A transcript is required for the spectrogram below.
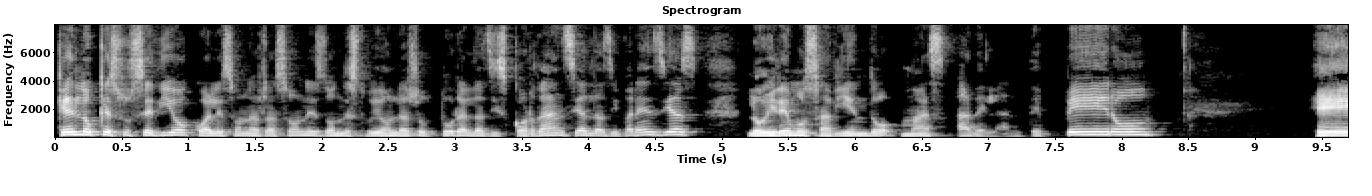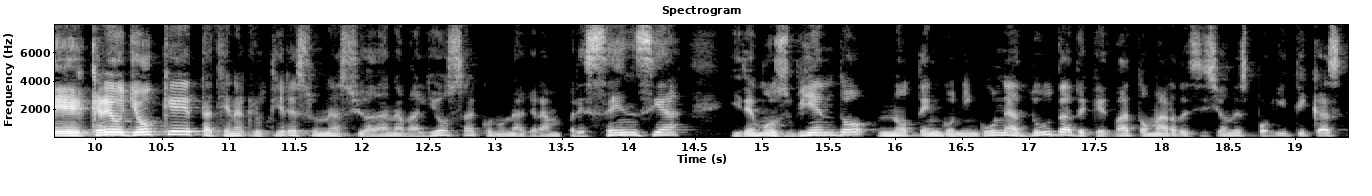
¿Qué es lo que sucedió? ¿Cuáles son las razones? ¿Dónde estuvieron las rupturas, las discordancias, las diferencias? Lo iremos sabiendo más adelante. Pero eh, creo yo que Tatiana Cloutier es una ciudadana valiosa con una gran presencia. Iremos viendo, no tengo ninguna duda de que va a tomar decisiones políticas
